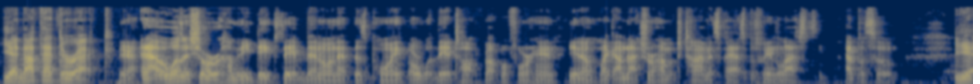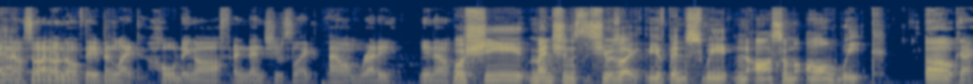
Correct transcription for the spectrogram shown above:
Yeah, not that direct. Yeah, and I wasn't sure how many dates they had been on at this point or what they had talked about beforehand. You know, like I'm not sure how much time has passed between the last episode. Yeah. You know, so I don't know if they've been like holding off, and then she was like, "Now I'm ready." You know. Well, she mentions she was like, "You've been sweet and awesome all week." Oh, okay.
